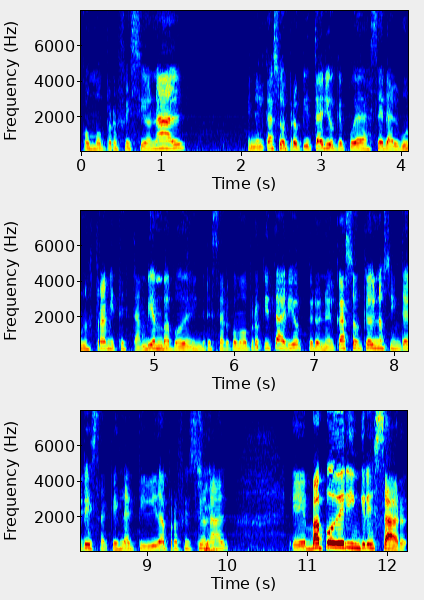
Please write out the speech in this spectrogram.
como profesional en el caso de propietario que pueda hacer algunos trámites también va a poder ingresar como propietario, pero en el caso que hoy nos interesa, que es la actividad profesional, eh, va a poder ingresar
